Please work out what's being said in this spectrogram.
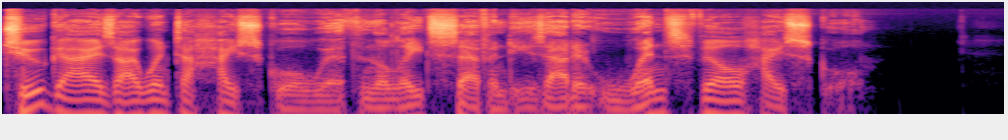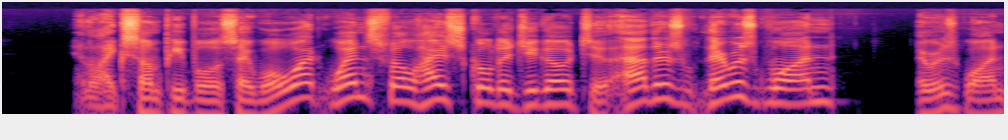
Two guys I went to high school with in the late 70s out at Wentzville High School. And like some people will say, well, what Wentzville High School did you go to? Uh, there's, there was one. There was one.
